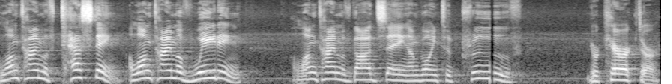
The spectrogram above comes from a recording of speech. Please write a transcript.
A long time of testing, a long time of waiting a long time of God saying, I'm going to prove your character.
